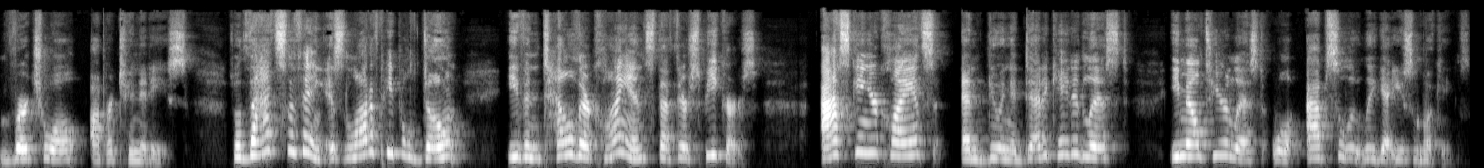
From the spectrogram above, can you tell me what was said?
virtual opportunities. So that's the thing is a lot of people don't even tell their clients that they're speakers. Asking your clients and doing a dedicated list, email to your list will absolutely get you some bookings.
